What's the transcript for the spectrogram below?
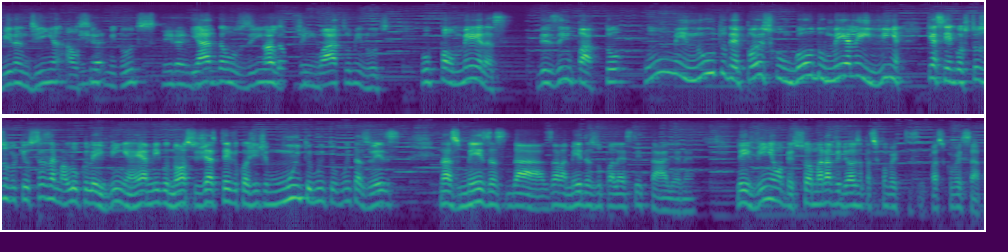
Mirandinha aos Mira- 5 minutos e Mirandinha. Adãozinho aos Adãozinho. 4 minutos. O Palmeiras desempatou um minuto depois com o gol do Meia Leivinha. Que assim é gostoso porque o César Maluco Leivinha é amigo nosso, já esteve com a gente muito, muito, muitas vezes nas mesas das Alamedas do Palestra Itália, né? Leivinha é uma pessoa maravilhosa para se, se conversar.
